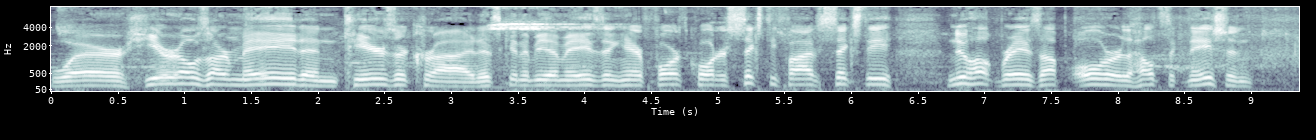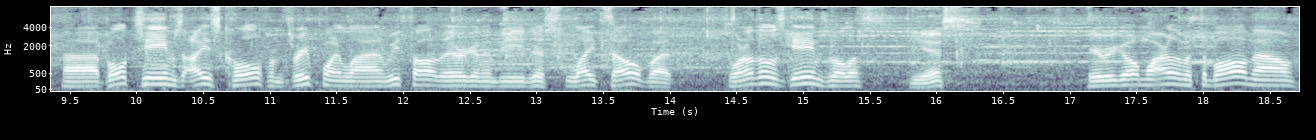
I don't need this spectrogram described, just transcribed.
Where heroes are made and tears are cried. It's going to be amazing here. Fourth quarter, 65 60. Nuxalk Braves up over the Heiltsuk Nation. Uh, both teams ice cold from three point line. We thought they were going to be just lights out, but it's one of those games, Willis. Yes. Here we go, Marlon with the ball now.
